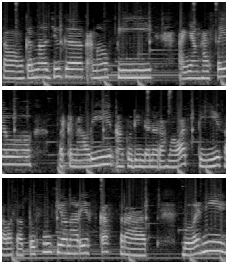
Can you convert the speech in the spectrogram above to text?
Salam kenal juga Kak Novi. Anyang hasil. Perkenalin, aku Dinda Rahmawati, salah satu fungsionaris Kasrat. Boleh nih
